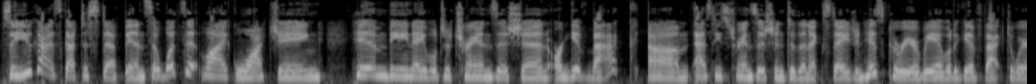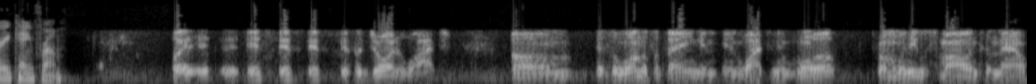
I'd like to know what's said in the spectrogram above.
So you guys got to step in. So what's it like watching him being able to transition or give back um, as he's transitioned to the next stage in his career, be able to give back to where he came from? Well, it, it, it's it's it's it's a joy to watch. Um, it's a wonderful thing, and, and watching him grow up from when he was small until now.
